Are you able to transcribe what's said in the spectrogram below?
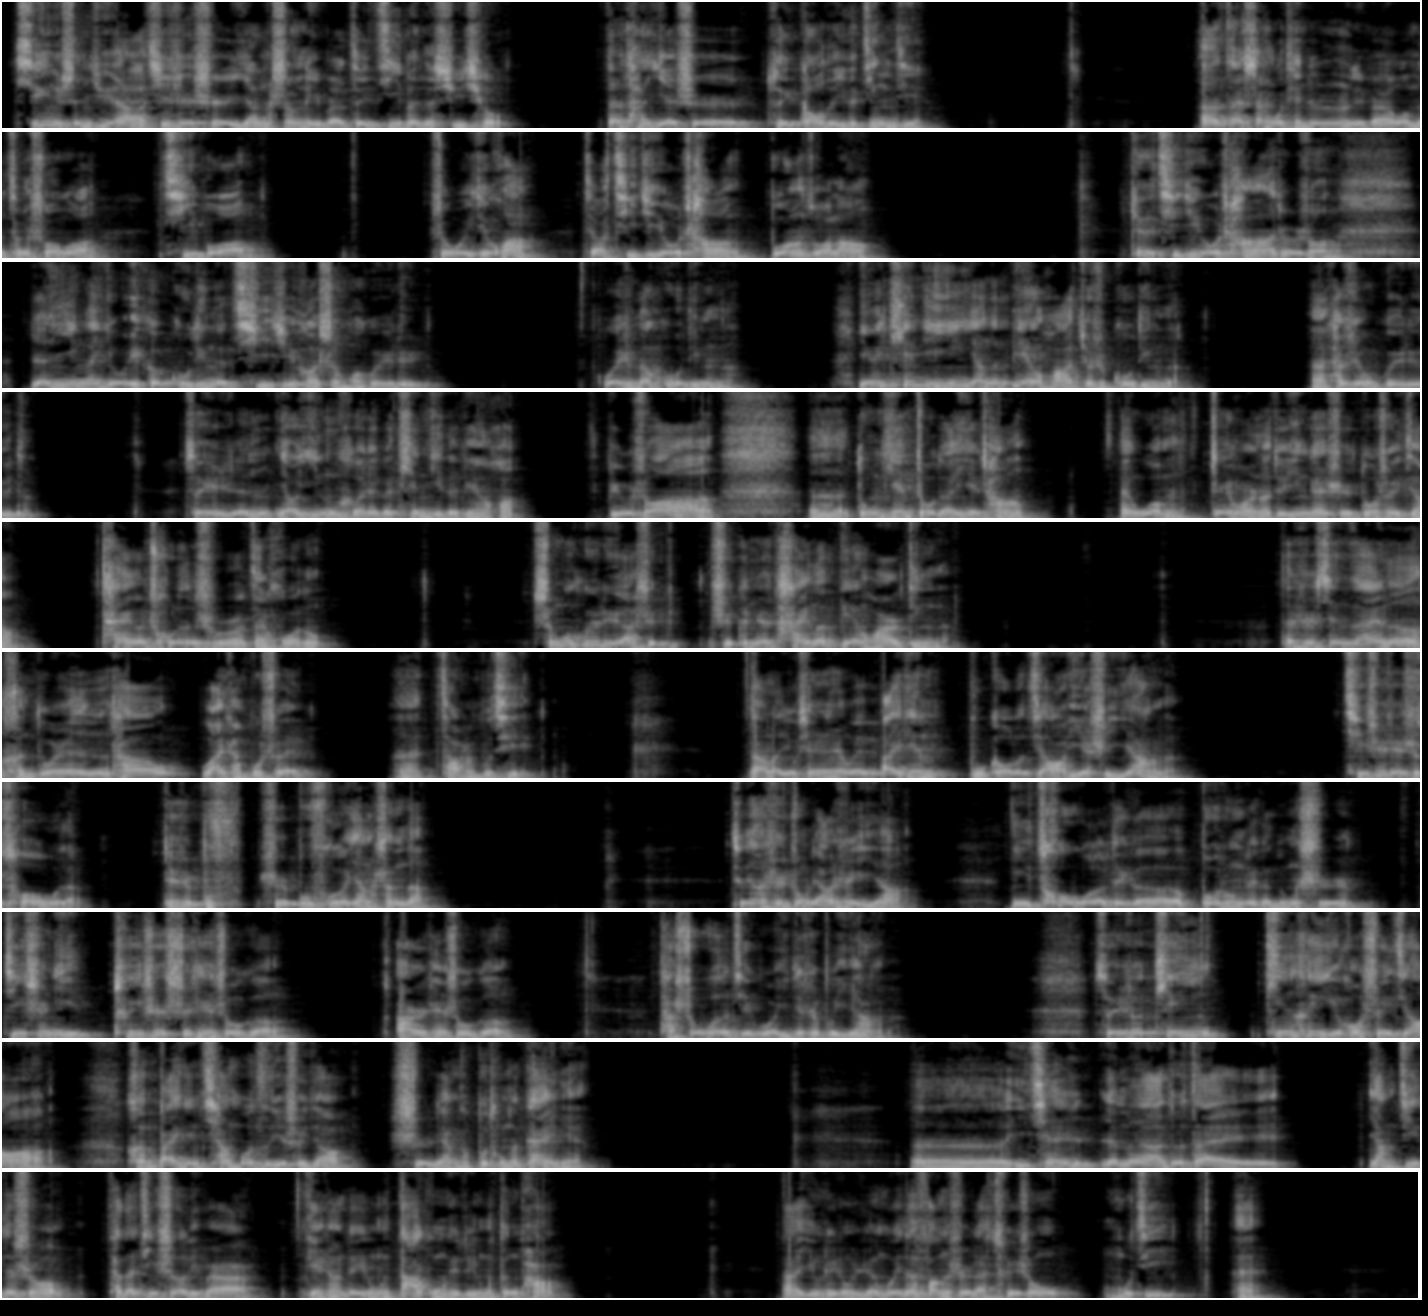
形与神俱啊，其实是养生里边最基本的需求，但它也是最高的一个境界。啊，在《上古天真论》里边，我们曾说过，岐伯说过一句话，叫“起居有常，不忘坐牢”。这个起居有常啊，就是说，人应该有一个固定的起居和生活规律。为什么要固定呢？因为天地阴阳的变化就是固定的，啊，它是有规律的。所以人要应和这个天地的变化。比如说啊，呃，冬天昼短夜长，哎，我们这会儿呢就应该是多睡觉，太阳出来的时候再活动。生活规律啊，是是跟着太阳的变化而定的。但是现在呢，很多人他晚上不睡，呃，早上不起。当然了，有些人认为白天补够了觉也是一样的，其实这是错误的，这是不是不符合养生的。就像是种粮食一样，你错过了这个播种这个农时，即使你推迟十天收割，二十天收割，它收获的结果一定是不一样的。所以说，天阴天黑以后睡觉啊。和白天强迫自己睡觉是两个不同的概念。呃，以前人们啊，就在养鸡的时候，他在鸡舍里边点上这种大功率这种灯泡，啊，用这种人为的方式来催熟母鸡，哎，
